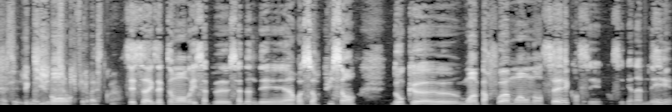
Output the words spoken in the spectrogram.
Ouais, c'est Effectivement. l'imagination qui fait le reste, quoi. C'est ça exactement et ça peut ça donne des un ressort puissant. Donc euh, moins parfois moins on en sait quand c'est c'est bien amené,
